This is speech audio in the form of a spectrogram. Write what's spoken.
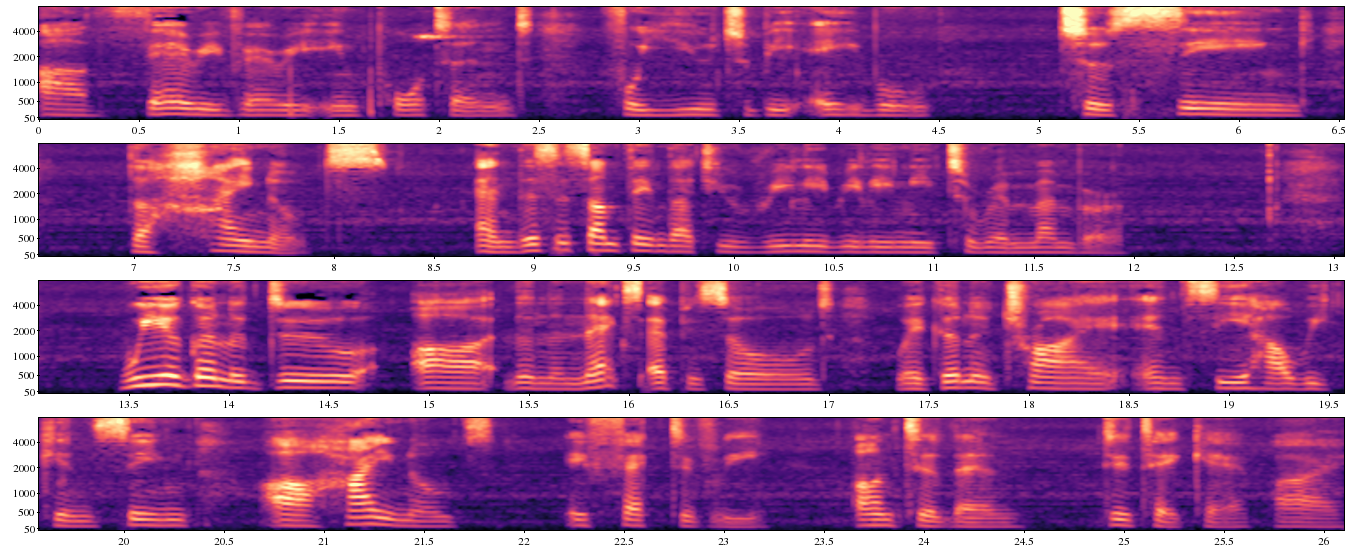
are very, very important for you to be able to sing the high notes. And this is something that you really, really need to remember. We are going to do uh, in the next episode, we're going to try and see how we can sing our high notes effectively. Until then, do take care. Bye.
